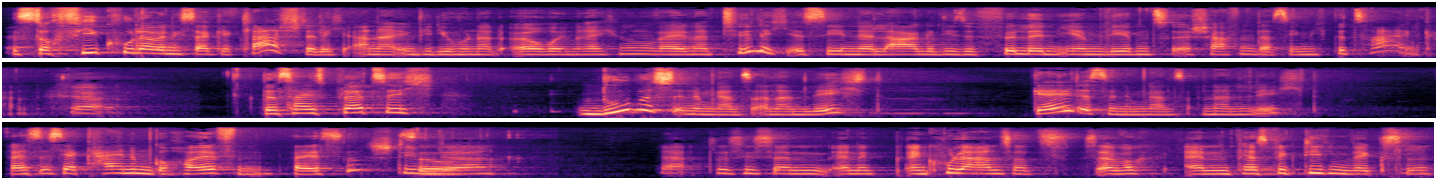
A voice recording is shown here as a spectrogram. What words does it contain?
Ist doch viel cooler, wenn ich sage, klar, stelle ich Anna irgendwie die 100 Euro in Rechnung, weil natürlich ist sie in der Lage, diese Fülle in ihrem Leben zu erschaffen, dass sie mich bezahlen kann. Ja. Das heißt plötzlich, du bist in einem ganz anderen Licht, Geld ist in einem ganz anderen Licht. Weil es ist ja keinem geholfen, weißt du? Stimmt, so. ja. Ja, das ist ein, eine, ein cooler Ansatz. Das ist einfach ein Perspektivenwechsel.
